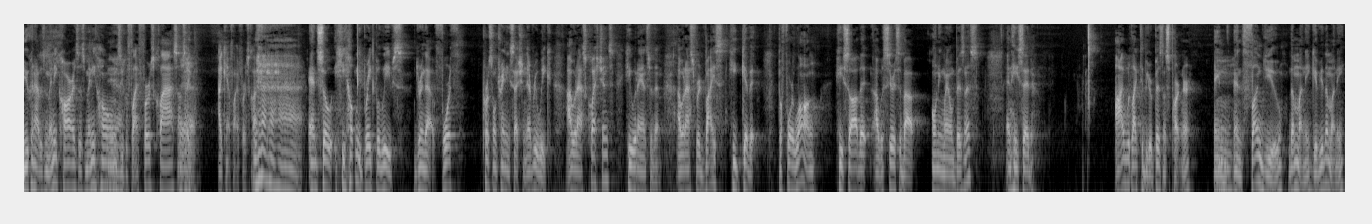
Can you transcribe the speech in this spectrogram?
you can have as many cars, as many homes, Yeah. you can fly first class. I was Yeah. like, I can't fly first class. and so he helped me break beliefs during that fourth personal training session every week. I would ask questions, he would answer them. I would ask for advice, he'd give it. Before long, he saw that I was serious about owning my own business. And he said, I would like to be your business partner and, mm. and fund you the money, give you the money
